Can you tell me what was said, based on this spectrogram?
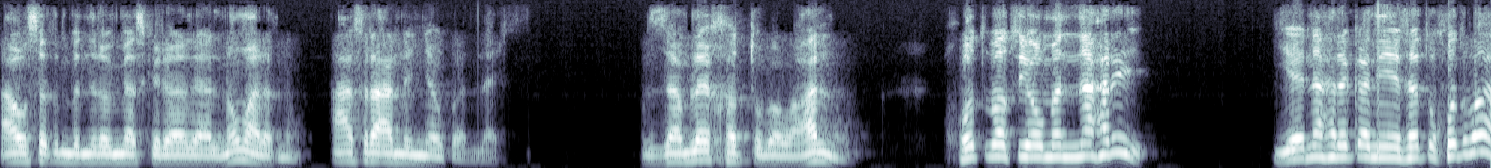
አውሰጥም ብንለው የሚያስከዳል ያልነው ማለት ነው 11ኛው ቀን ላይ እዛም ላይ خطبዋል ነው خطبه يوم النحر የነህር ቀን የሰጡ خطبه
